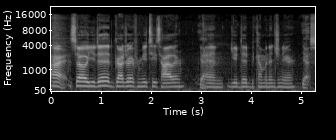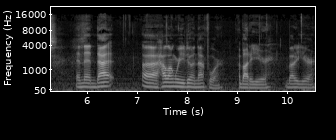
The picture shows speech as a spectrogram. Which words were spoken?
All right. So you did graduate from UT Tyler, Yeah. and you did become an engineer. yes. And then that, uh, how long were you doing that for? About a year. About a year.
